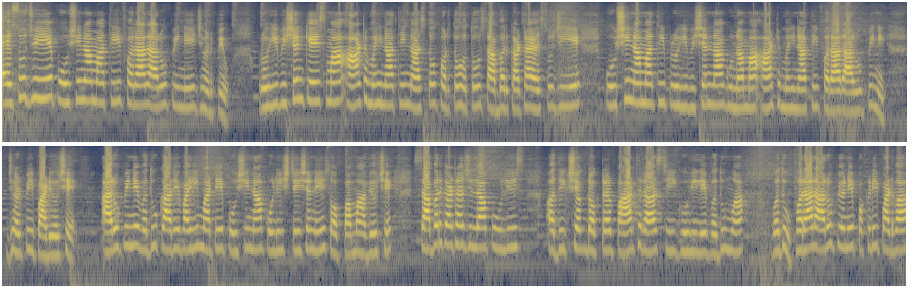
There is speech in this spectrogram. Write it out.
એસઓજીએ પોશીનામાંથી ફરાર આરોપીને ઝડપ્યો. પ્રોહિબિશન કેસમાં આઠ મહિનાથી નાસ્તો ફરતો હતો સાબરકાંઠા એસઓજીએ પોશીનામાંથી પ્રોહિબિશનના ગુનામાં આઠ મહિનાથી ફરાર આરોપીને ઝડપી પાડ્યો છે. આરોપીને વધુ કાર્યવાહી માટે પોશીના પોલીસ સ્ટેશને સોંપવામાં આવ્યો છે. સાબરકાંઠા જિલ્લા પોલીસ અધિક્ષક ડોક્ટર પાર્થરાજસિંહ ગોહિલે વધુમાં વધુ ફરાર આરોપીઓને પકડી પાડવા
